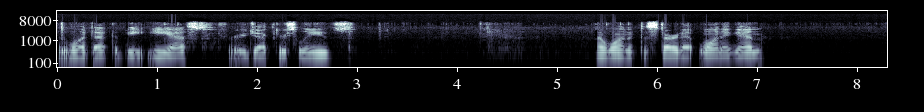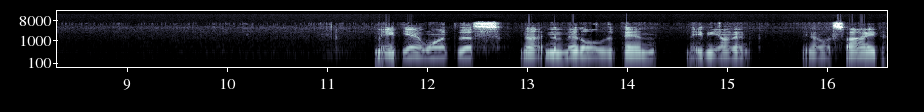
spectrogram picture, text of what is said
We want that to be ES for ejector sleeves. I want it to start at 1 again. Maybe I want this not in the middle of the pin, maybe on a, you know, a side.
